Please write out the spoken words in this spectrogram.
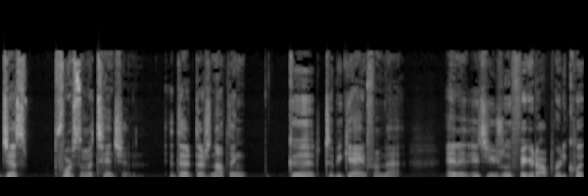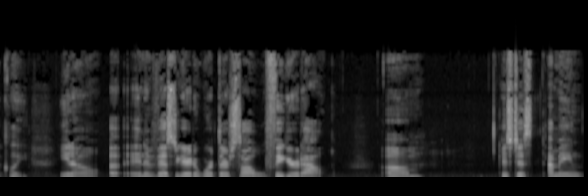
just for some attention. There, there's nothing good to be gained from that. And it, it's usually figured out pretty quickly. You know, uh, an investigator worth their salt will figure it out. Um, it's just, I mean,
